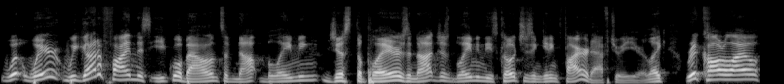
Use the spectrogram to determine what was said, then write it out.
Wh- where we got to find this equal balance of not blaming just the players and not just blaming these coaches and getting fired after a year. Like Rick Carlisle,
